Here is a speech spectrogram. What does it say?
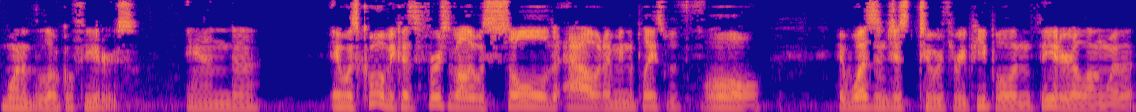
one of the local theaters. And, uh, it was cool because first of all, it was sold out. I mean, the place was full. It wasn't just two or three people in the theater along with it.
